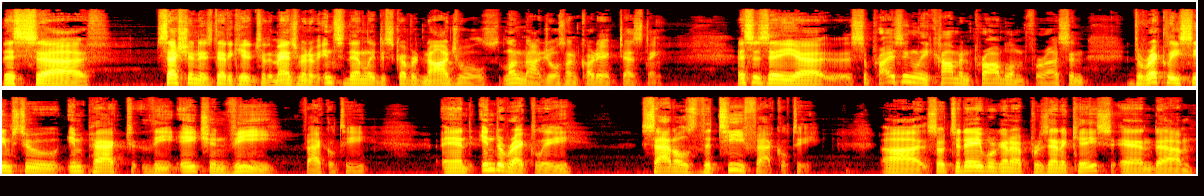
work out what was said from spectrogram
This uh, session is dedicated to the management of incidentally discovered nodules, lung nodules, on cardiac testing. This is a uh, surprisingly common problem for us and directly seems to impact the H and V faculty and indirectly saddles the T faculty. Uh, so today we're going to present a case and um,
